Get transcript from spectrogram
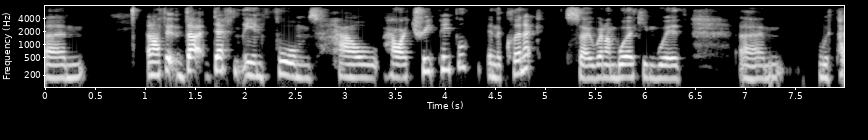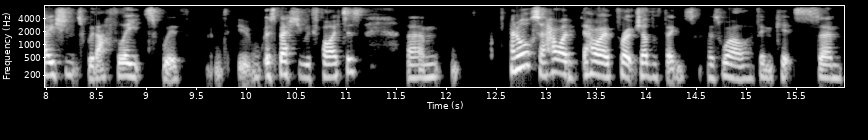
um, and I think that definitely informs how how I treat people in the clinic. So when I'm working with um, with patients, with athletes, with especially with fighters, um, and also how I how I approach other things as well. I think it's um,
